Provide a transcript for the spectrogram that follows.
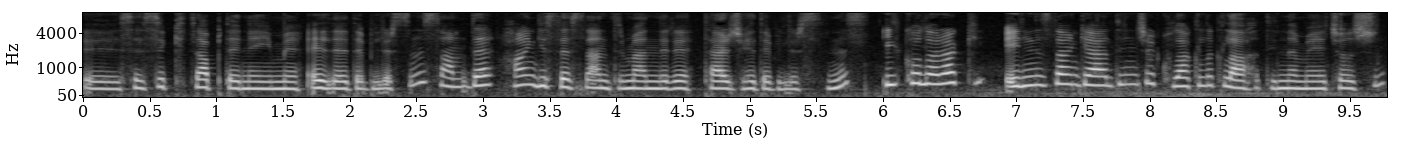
e, sesli kitap deneyimi elde edebilirsiniz hem de hangi seslendirmenleri tercih edebilirsiniz. İlk olarak elinizden geldiğince kulaklıkla dinlemeye çalışın.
